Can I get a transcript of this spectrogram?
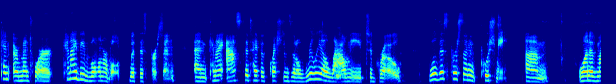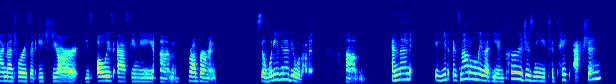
can or mentor can I be vulnerable with this person? And can I ask the type of questions that'll really allow me to grow? Will this person push me? Um, one of my mentors at HDR, he's always asking me, um, Rob Berman, so what are you going to do about it? Um, and then he, it's not only that he encourages me to take action,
